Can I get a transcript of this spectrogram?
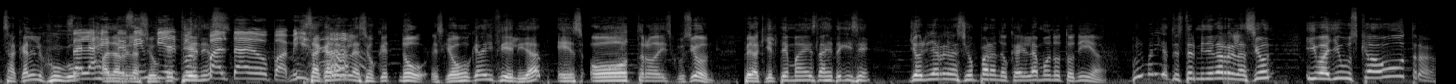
sacar el jugo O sea, la a la gente es relación que por tienes. falta de dopamina. Sacar la relación que... No, es que ojo que la infidelidad es otra discusión. Pero aquí el tema es la gente que dice, yo abrí la relación para no caer en la monotonía. Pues, marica, entonces termine la relación y vaya y busca otra.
